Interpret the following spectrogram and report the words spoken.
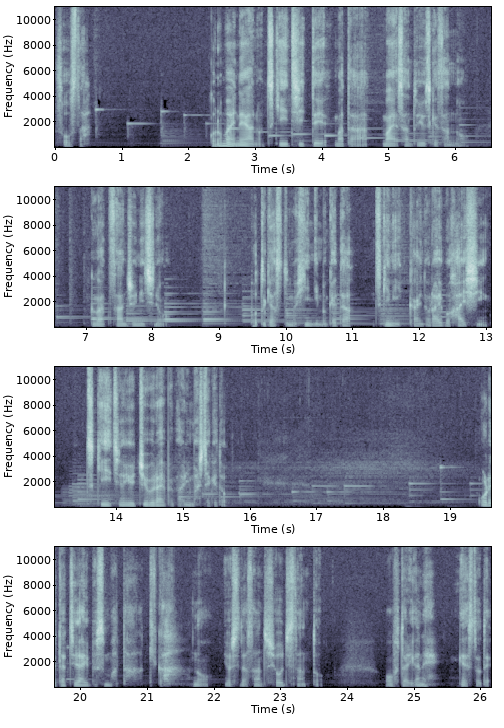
そうさ。この前ねあの月1ってまたマヤさんとユうスケさんの9月30日のポッドキャストの日に向けた月に1回のライブ配信月1の YouTube ライブがありましたけど「俺たちライブスマター」だっけかの吉田さんと庄司さんとお二人がねゲストで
